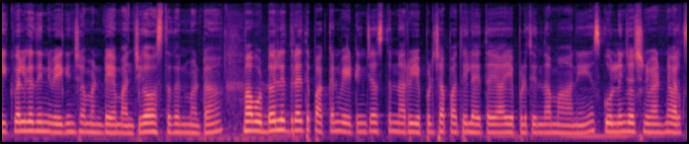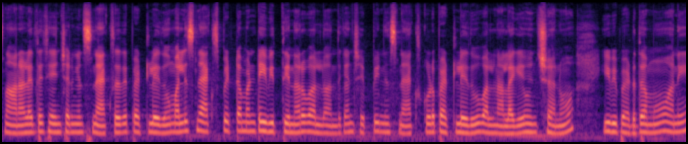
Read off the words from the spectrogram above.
ఈక్వల్గా దీన్ని వేగించామంటే మంచిగా వస్తుంది అనమాట మా బుడ్డోళ్ళు ఇద్దరు అయితే పక్కన వెయిటింగ్ చేస్తున్నారు. ఎప్పుడు చపాతీలు అవుతాయా ఎప్పుడు తిందామా అని. స్కూల్ నుంచి వచ్చిన వెంటనే వాళ్ళకి స్నానాలు అయితే చేయించాను కానీ స్నాక్స్ అయితే పెట్టలేదు. మళ్ళీ స్నాక్స్ పెట్టామంటే ఇవి తినరు వాళ్ళు. అందుకని చెప్పి నేను స్నాక్స్ కూడా పెట్టలేదు. వాళ్ళని అలాగే ఉంచాను. ఇవి పెడదాము అని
